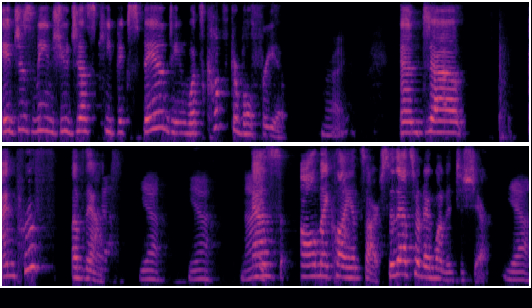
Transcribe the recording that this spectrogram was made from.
It just means you just keep expanding what's comfortable for you. Right. And uh, I'm proof of that. Yeah. Yeah. Nice. As all my clients are. So that's what I wanted to share. Yeah,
